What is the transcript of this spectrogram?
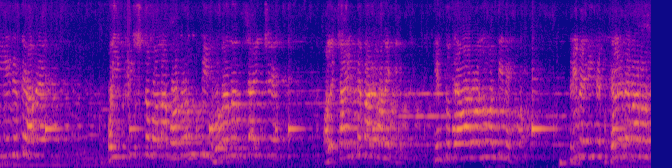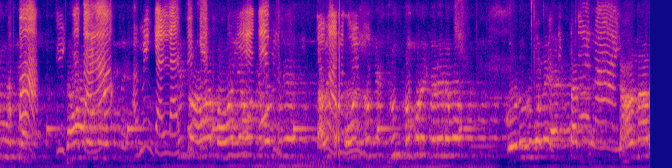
নিয়ে যেতে হবে। ওই কৃষ্ণ বলা বদন্তি ভোলানাথ চাইছে। বলে চাইতে পারে অনেকে কিন্তু দেওয়ার অনুমতি নেই। ত্রিবেণীতে ফেলে দেওয়ার অনুমতি মা আছে তুই তো দেওয়ার দাঁড়া অনুমতি নেই। আমি কিন্তু আমার বাবা যে আমাকে বলছে তাহলে তো তোমার সঙ্গে যুদ্ধ করে কেড়ে নেব। গরুর বলে একটা ডানার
